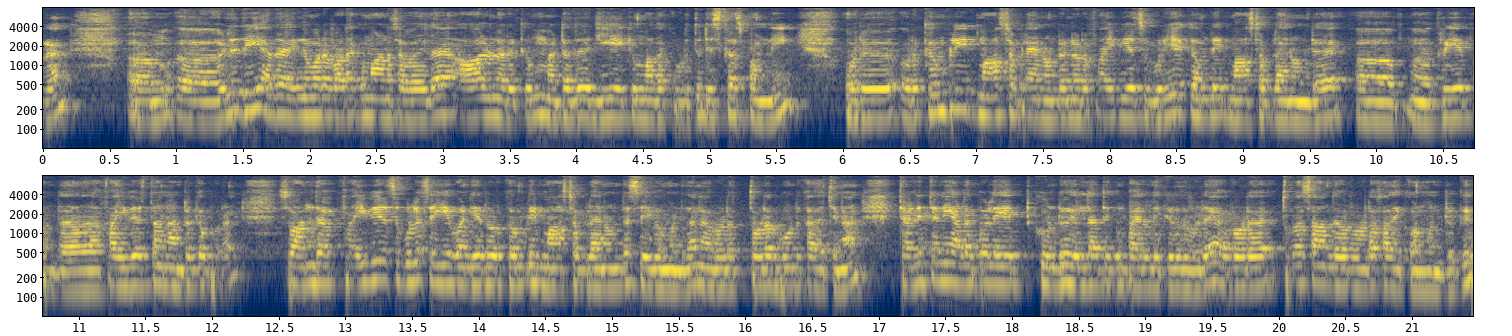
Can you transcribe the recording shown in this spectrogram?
கொடுக்குறேன் எழுதி அதை இந்த முறை வடக்கு மாநில சபையில் ஆளுநருக்கும் மற்றது ஜிஐக்கும் அதை கொடுத்து டிஸ்கஸ் பண்ணி ஒரு ஒரு கம்ப்ளீட் மாஸ்டர் பிளான் உண்டு ஒரு ஃபைவ் இயர்ஸுக்குரிய கம்ப்ளீட் மாஸ்டர் பிளான் உண்டு கிரியேட் பண்ணுறேன் ஃபைவ் இயர்ஸ் தான் நான் இருக்க போகிறேன் ஸோ அந்த ஃபைவ் இயர்ஸுக்குள்ளே செய்ய வேண்டிய ஒரு கம்ப்ளீட் மாஸ்டர் பிளான் உண்டு செய்ய வேண்டியது தான் அவரோட தொடர்பு கொண்டு கதைச்சு நான் தனித்தனி அளப்புகளை ஏற்றுக்கொண்டு எல்லாத்துக்கும் பயனளிக்கிறத விட அவரோட துறை சார்ந்தவரோட கதை கொண்டு இருக்கு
